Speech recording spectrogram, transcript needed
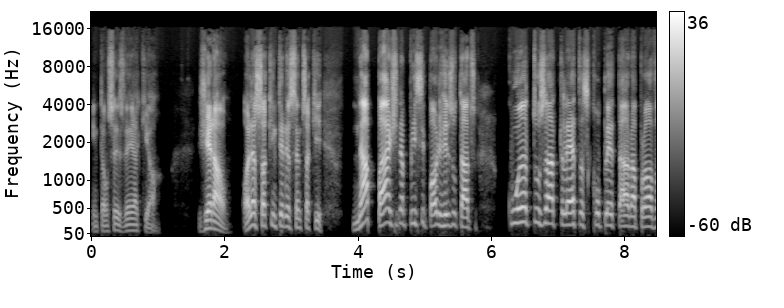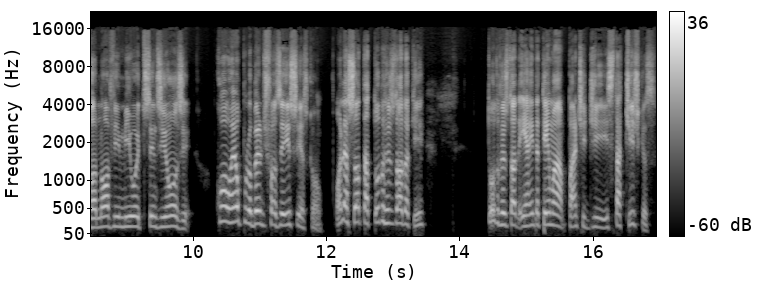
Então vocês veem aqui, ó. Geral. Olha só que interessante isso aqui. Na página principal de resultados. Quantos atletas completaram a prova 9.811? Qual é o problema de fazer isso, Iescon? Olha só, tá todo o resultado aqui. Todo o resultado. E ainda tem uma parte de estatísticas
